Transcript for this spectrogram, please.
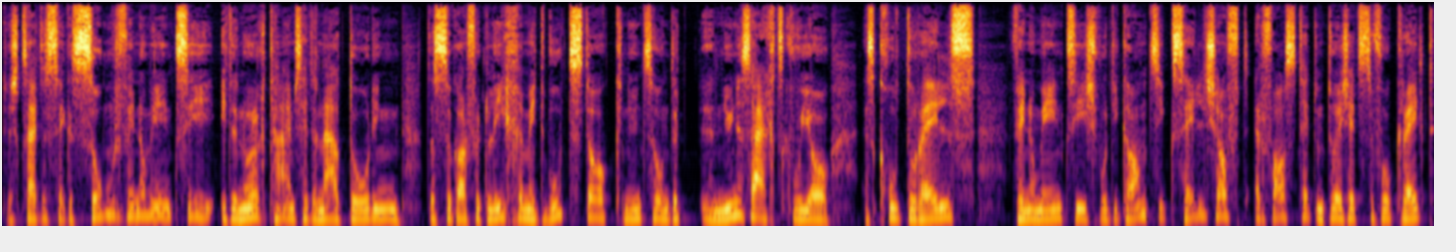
Du hast gesagt, es sei ein Sommerphänomen gewesen. In der New York Times hat eine Autorin das sogar verglichen mit Woodstock 1969, wo ja ein kulturelles Phänomen war, wo die ganze Gesellschaft erfasst hat. Und du hast jetzt davon geredet,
